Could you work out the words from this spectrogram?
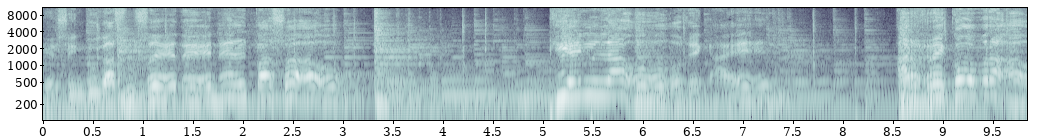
que sin duda sucede en el pasado. Quien la oye caer ha recobrado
